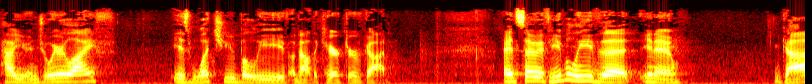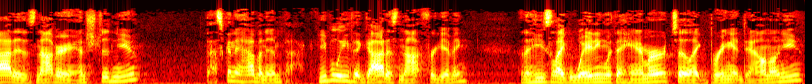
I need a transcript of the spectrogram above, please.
how you enjoy your life, is what you believe about the character of God. And so if you believe that, you know, God is not very interested in you, that's going to have an impact. If you believe that God is not forgiving and that he's like waiting with a hammer to like bring it down on you,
